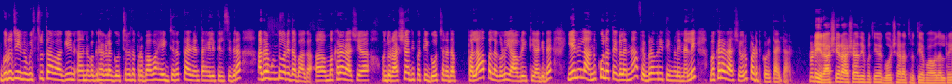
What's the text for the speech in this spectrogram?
ಗುರುಜಿ, ಇನ್ನು ವಿಸ್ತೃತವಾಗಿ ನವಗ್ರಹಗಳ ಗೋಚರದ ಪ್ರಭಾವ ಹೇಗೆ ಜರುಗ್ತಾ ಇದೆ ಅಂತ ಹೇಳಿ ತಿಳಿಸಿದ್ರ. ಅದರ ಮುಂದುವರೆದ ಭಾಗ ಮಕರ ರಾಶಿಯ ಒಂದು ರಾಷ್ಟ್ರಾಧಿಪತಿ ಗೋಚರದ ಫಲಾಫಲಗಳು ಯಾವ ರೀತಿಯಾಗಿದೆ, ಏನೆಲ್ಲ ಅನುಕೂಲತೆಗಳನ್ನ ಫೆಬ್ರವರಿ ತಿಂಗಳಿನಲ್ಲಿ ಮಕರ ರಾಶಿಯವರು ಪಡೆದುಕೊಳ್ತಾ ಇದ್ದಾರೆ. ನೋಡಿ, ರಾಶಿ ರಾಶಾಧಿಪತಿಯ ಗೋಚಾರ ತೃತೀಯ ಭಾವದಲ್ಲಿ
